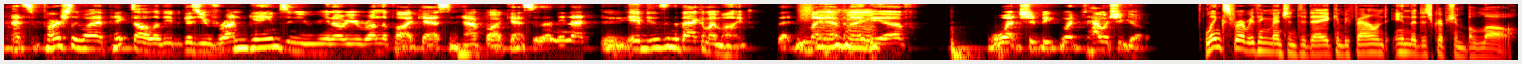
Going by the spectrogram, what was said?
That's partially why I picked all of you because you've run games and you you know you run the podcast and have podcasts. So I mean that it was in the back of my mind that you might have an Mhm. idea of what should be what how it should go. Links for everything mentioned today can be found in the description below.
